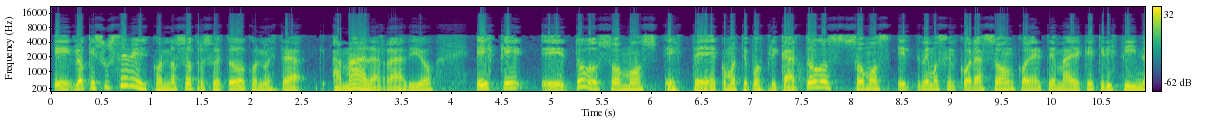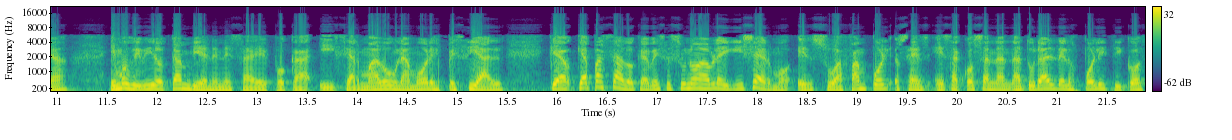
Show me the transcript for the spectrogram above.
eh, lo que sucede con nosotros, sobre todo con nuestra amada radio, es que eh, todos somos, este, ¿cómo te puedo explicar? Todos somos, eh, tenemos el corazón con el tema de que Cristina, hemos vivido tan bien en esa época y se ha armado un amor especial, que, ha pasado que a veces uno habla y Guillermo, en su afán, o sea, en esa cosa natural de los políticos,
